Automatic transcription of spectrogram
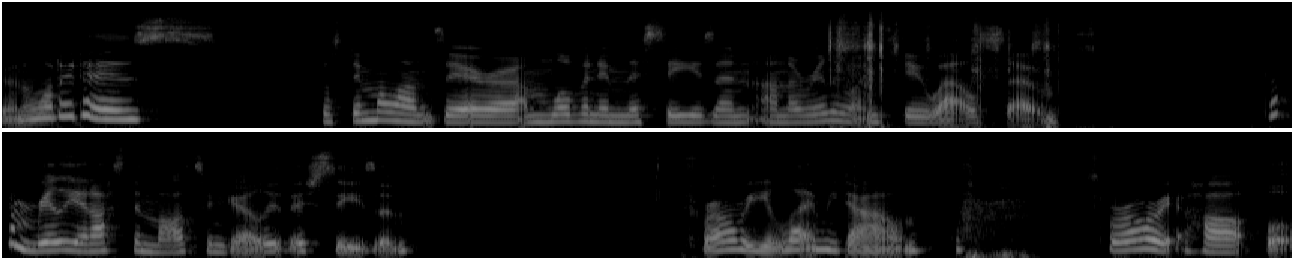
Don't know what it is. Just in my Lance era. I'm loving him this season and I really want him to do well. So I'm really an Aston Martin girly this season. Ferrari, you're letting me down. Ferrari at heart, but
